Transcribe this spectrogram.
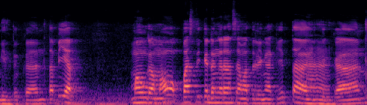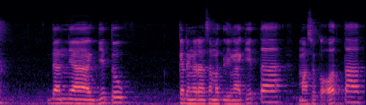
gitu kan tapi ya mau nggak mau pasti kedengeran sama telinga kita gitu Ah. kan dan ya gitu kedengeran sama telinga kita masuk ke otak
